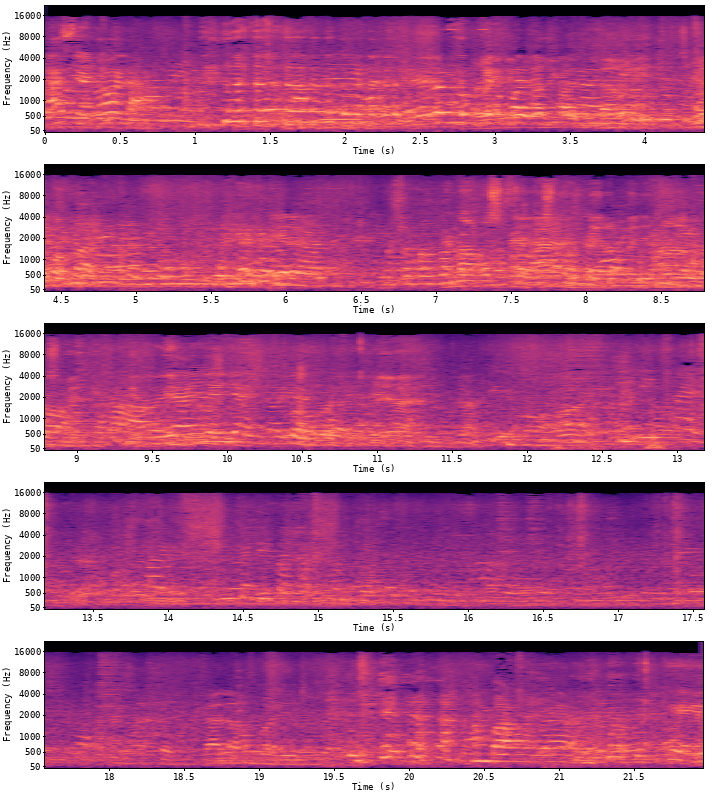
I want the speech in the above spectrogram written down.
Ah, si Lola. May mga cosmetics po. Meron pa yung mga cosmetic kit. Oh, yan, yan, yan. Oh, yan. Ayan. Okay,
